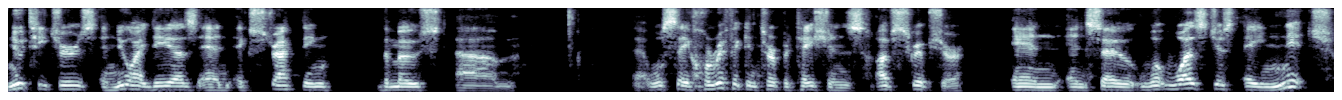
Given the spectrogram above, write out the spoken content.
new teachers and new ideas, and extracting the most, um, uh, we'll say, horrific interpretations of Scripture, and and so what was just a niche.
